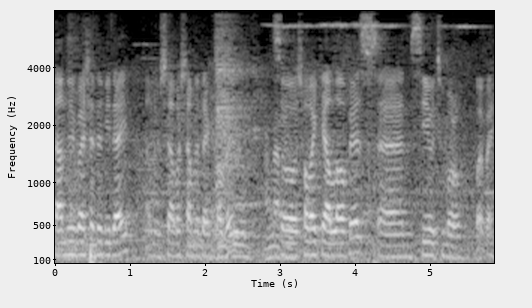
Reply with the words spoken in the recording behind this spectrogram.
তানভীর ভাইয়ের সাথে বিদায়। আবার সামনে দেখা হবে। সো সবাইকে আল্লাহ হাফেজ। And see you tomorrow bye bye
